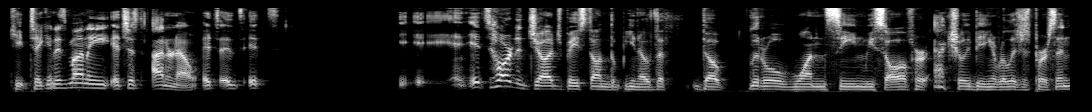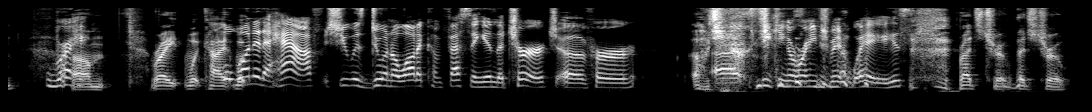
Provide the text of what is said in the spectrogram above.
keep taking his money. It's just I don't know. It's it's it's it's hard to judge based on the you know the the literal one scene we saw of her actually being a religious person. Right. Um, right? What kind? well, what, one and a half, she was doing a lot of confessing in the church of her oh, uh, seeking arrangement ways. That's true. That's true.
